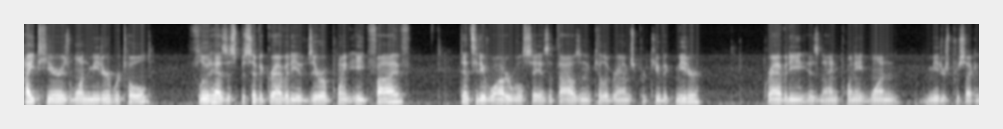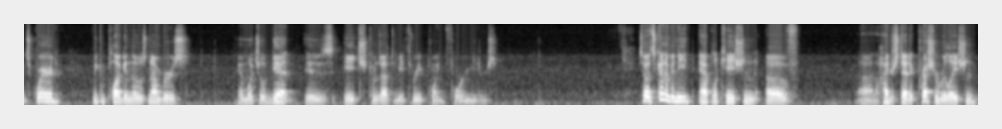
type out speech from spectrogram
height here is 1 meter, we're told. The fluid has a specific gravity of 0.85. Density of water, we'll say, is 1,000 kilograms per cubic meter. Gravity is 9.81 meters per second squared. We can plug in those numbers and what you'll get is h comes out to be 3.4 meters. So it's kind of a neat application of uh, the hydrostatic pressure relation.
